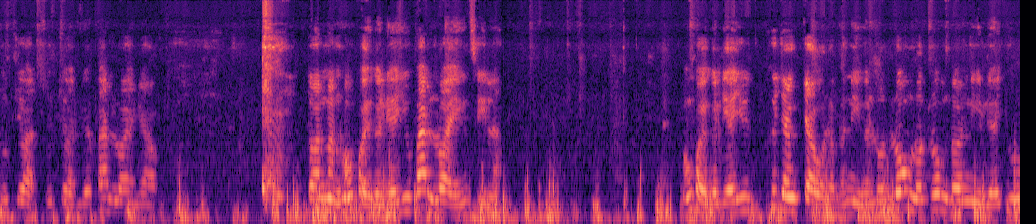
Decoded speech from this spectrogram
สุดยอดสุดยอดเหลือพันร้อยแล้ว ตอนนั้นของข่อยก็เหลืออยู่พันร้อยจังซี่ล่ะของข่อยก็เหลืออยู่คือจังเจ้าล่ะบัดนี้ก็ลดลงลดลงตอนนี้เหลืออยู่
